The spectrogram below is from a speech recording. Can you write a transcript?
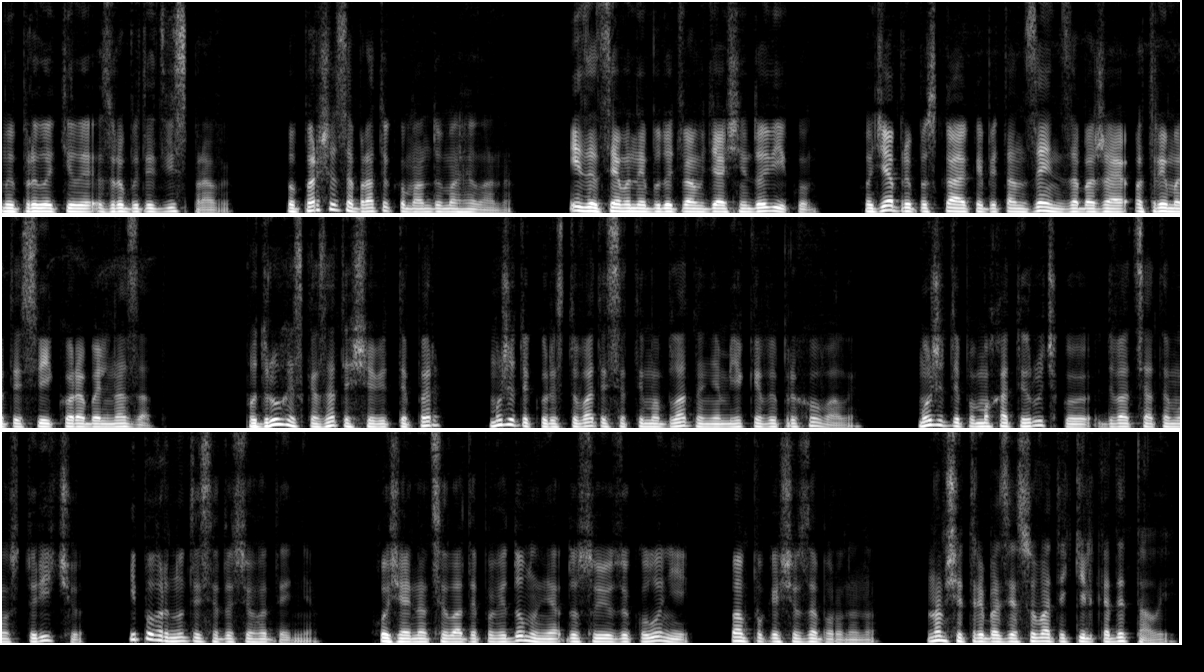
Ми прилетіли зробити дві справи по-перше, забрати команду Магелана. І за це вони будуть вам вдячні до віку, хоча, припускаю, капітан Зейн забажає отримати свій корабель назад. По-друге, сказати, що відтепер можете користуватися тим обладнанням, яке ви приховали, можете помахати ручкою 20-му сторіччю і повернутися до сьогодення. Хоча й надсилати повідомлення до Союзу колоній вам поки що заборонено. Нам ще треба з'ясувати кілька деталей.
